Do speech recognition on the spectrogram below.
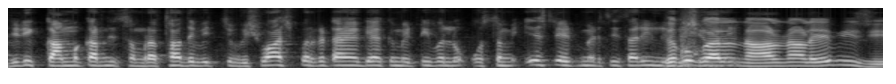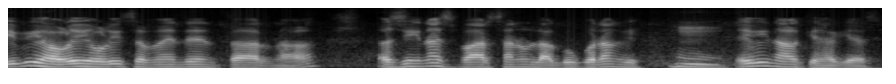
ਜਿਹੜੀ ਕੰਮ ਕਰਨ ਦੀ ਸਮਰੱਥਾ ਦੇ ਵਿੱਚ ਵਿਸ਼ਵਾਸ ਪ੍ਰਗਟਾਇਆ ਗਿਆ ਕਮੇਟੀ ਵੱਲੋਂ ਉਸ ਸਮੇਂ ਇਹ ਸਟੇਟਮੈਂਟ ਸੀ ਸਾਰੀ ਦੇਖੋ ਗੱਲ। ਨਾਲ ਨਾਲ ਇਹ ਵੀ ਸੀ ਵੀ ਹੌਲੀ ਹੌਲੀ ਸਮੇਂ ਦੇ ਅੰਤਰ ਨਾਲ ਅਸੀਂ ਇਹਨਾਂ ਸਿਫਾਰਸ਼ਾਂ ਨੂੰ ਲਾਗੂ ਕਰਾਂਗੇ। ਇਹ ਵੀ ਨਾਲ ਕਿਹਾ ਗਿਆ ਸੀ।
